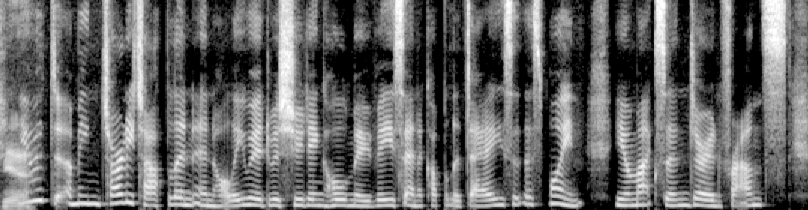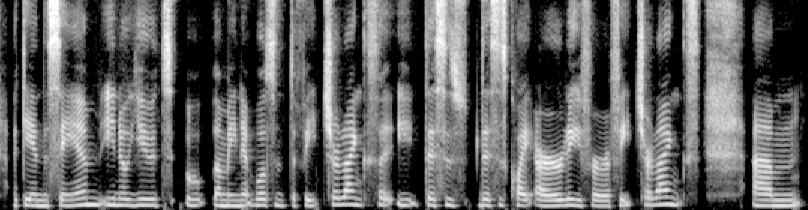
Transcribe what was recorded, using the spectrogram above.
Yeah. You would, I mean, Charlie Chaplin in Hollywood was shooting whole movies in a couple of days at this point. You know, Max Linder in France, again, the same. You know, you'd, I mean, it wasn't the feature length. That you, this is this is quite early for a feature length. Um,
